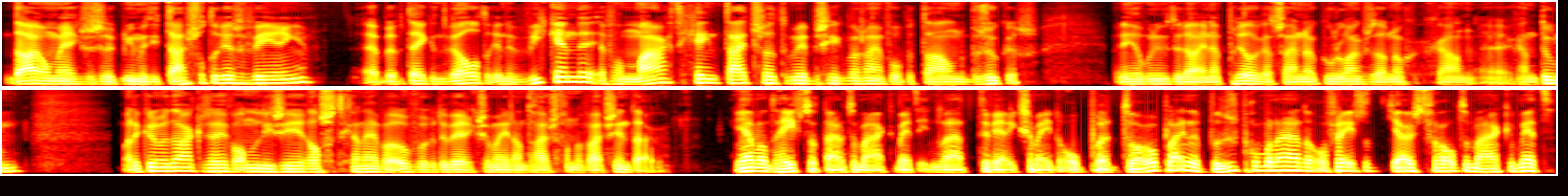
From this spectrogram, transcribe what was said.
Daarom werken ze dus ook nu met die tijdslotreserveringen. Eh, dat betekent wel dat er in de weekenden van maart geen tijdsloten meer beschikbaar zijn voor betalende bezoekers. Ik ben heel benieuwd hoe dat in april gaat zijn en ook hoe lang ze dat nog gaan, uh, gaan doen. Maar dan kunnen we daar eens even analyseren als we het gaan hebben over de werkzaamheden aan het Huis van de Vijf Zintuigen. Ja, want heeft dat nou te maken met inderdaad de werkzaamheden op het Dwarrelplein, de bezoekspromenade, of heeft dat juist vooral te maken met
